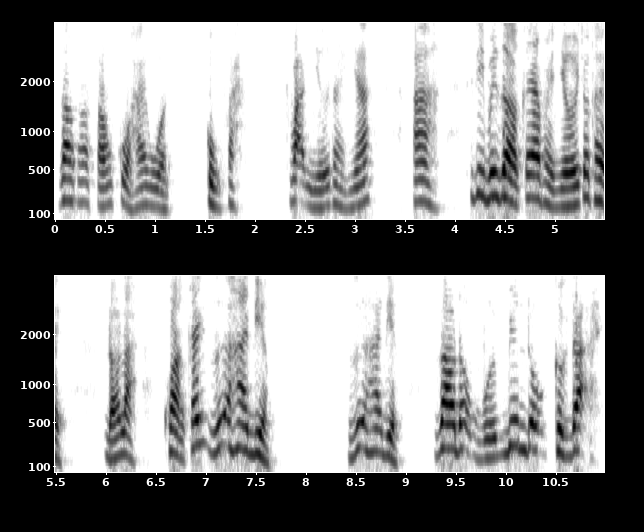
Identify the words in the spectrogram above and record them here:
giao thoa sóng của hai nguồn cùng pha. Các bạn nhớ thầy nhá À, thế thì bây giờ các em phải nhớ cho thầy đó là khoảng cách giữa hai điểm giữa hai điểm dao động với biên độ cực đại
